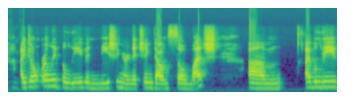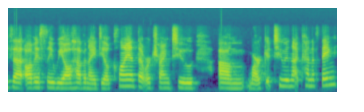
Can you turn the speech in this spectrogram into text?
I don't really believe in niching or niching down so much. Um, I believe that obviously we all have an ideal client that we're trying to um, market to and that kind of thing.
